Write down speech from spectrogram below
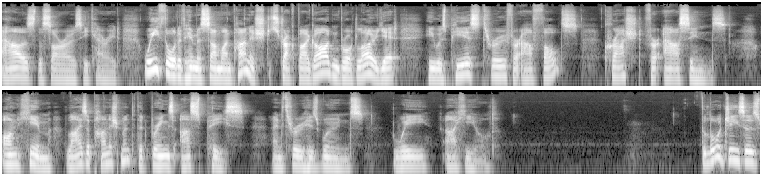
ours the sorrows he carried. We thought of him as someone punished, struck by God, and brought low, yet he was pierced through for our faults, crushed for our sins. On him lies a punishment that brings us peace, and through his wounds we are healed. The Lord Jesus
